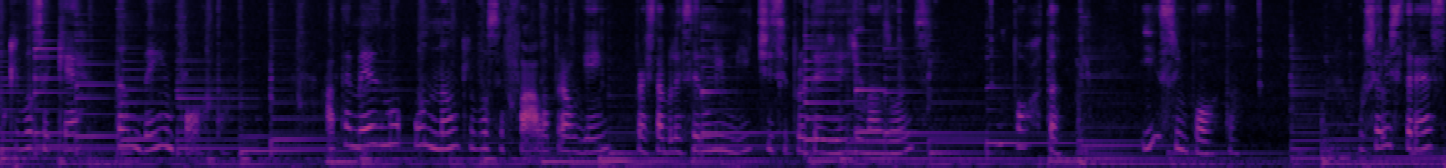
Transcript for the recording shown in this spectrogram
O que você quer também importa. Até mesmo o não que você fala para alguém para estabelecer um limite e se proteger de invasões importa. Isso importa. O seu estresse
